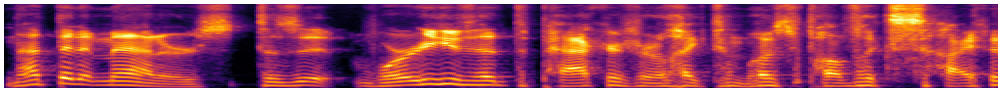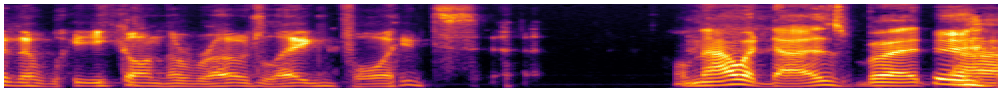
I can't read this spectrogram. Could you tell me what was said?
Not that it matters. Does it worry you that the Packers are like the most public side of the week on the road laying points? Well, now it does, but uh,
